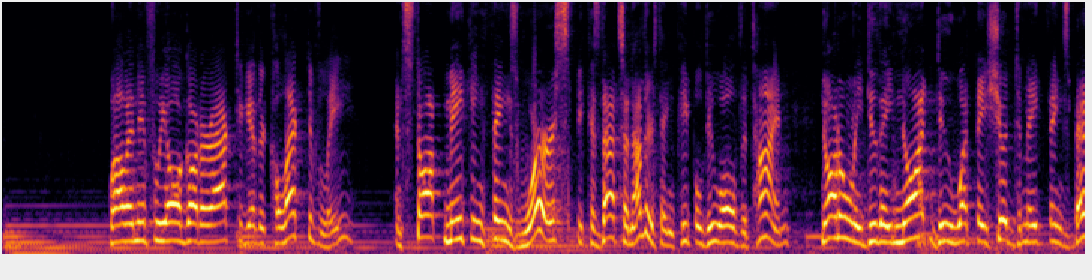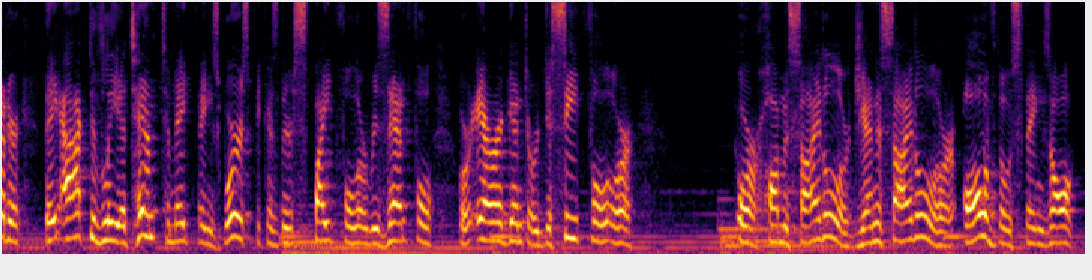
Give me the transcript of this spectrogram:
Well, and if we all got our act together collectively and stop making things worse, because that's another thing people do all the time, not only do they not do what they should to make things better, they actively attempt to make things worse because they're spiteful or resentful or arrogant or deceitful or, or homicidal or genocidal or all of those things all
